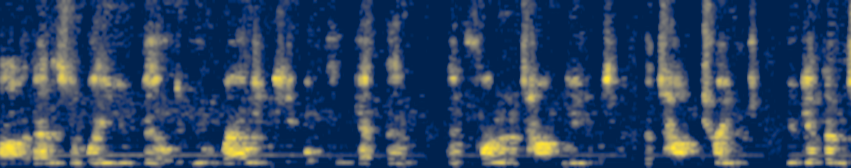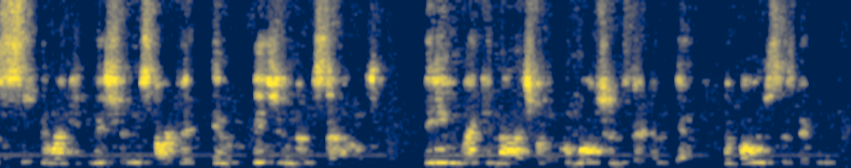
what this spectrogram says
Uh, that is the way you build. You rally people and get them in front of the top leaders, the top trainers, you get them to seek the recognition and start to envision themselves being recognized for the promotions they're going to get, the bonuses they're going to get.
